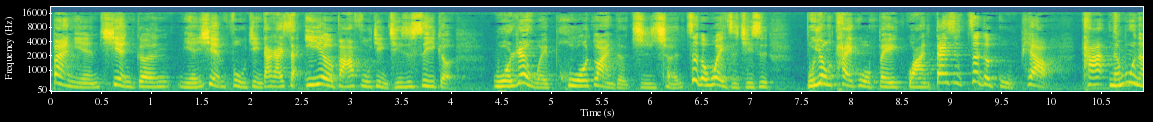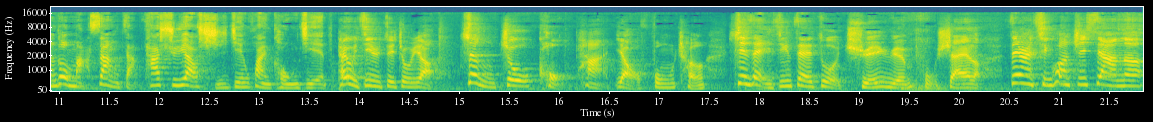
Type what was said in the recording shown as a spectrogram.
半年线跟年线附近，大概在一二八附近，其实是一个我认为波段的支撑。这个位置其实不用太过悲观，但是这个股票。它能不能够马上涨？它需要时间换空间。台股今日最重要，郑州恐怕要封城，现在已经在做全员普筛了。这样情况之下呢，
